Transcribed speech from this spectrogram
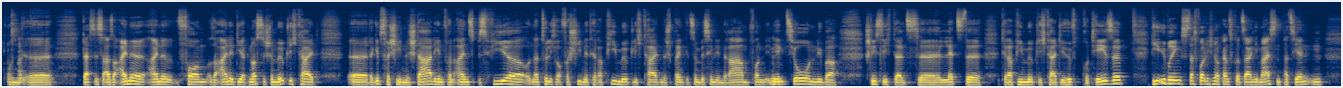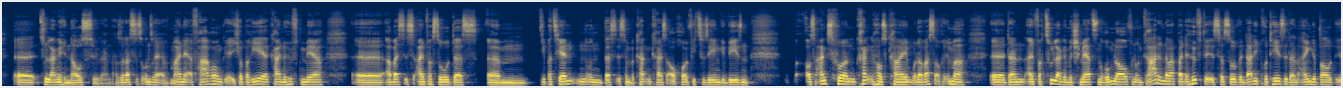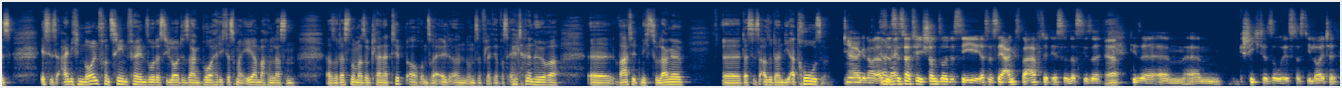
Und äh, das ist also eine, eine Form, also eine diagnostische Möglichkeit. Äh, da gibt's verschiedene Stadien von eins bis vier und natürlich auch verschiedene Therapiemöglichkeiten. Das sprengt jetzt so ein bisschen den Rahmen von mhm. Injektionen mhm. über schließlich als äh, letzte Therapiemöglichkeit die Hüftprothese. Die übrigens, das wollte ich noch ganz kurz sagen, die meisten Patienten äh, zu lange hinauszögern. Also das ist unsere meine Erfahrung. Ich operiere ja keine Hüften mehr, äh, aber es ist einfach so, dass ähm, die Patienten und das ist im Bekanntenkreis auch häufig zu sehen gewesen, aus Angst vor einem Krankenhauskeim oder was auch immer, äh, dann einfach zu lange mit Schmerzen rumlaufen. Und gerade bei der Hüfte ist das so, wenn da die Prothese dann eingebaut ist, ist es eigentlich in neun von zehn Fällen so, dass die Leute sagen, boah, hätte ich das mal eher machen lassen. Also das ist nochmal so ein kleiner Tipp, auch unsere Eltern, unsere vielleicht etwas älteren Hörer, äh, wartet nicht zu lange. Äh, das ist also dann die Arthrose. Ja, genau. Also ja, es ist natürlich schon so, dass, die, dass es sehr angstbehaftet ist und dass diese, ja. diese ähm, ähm, Geschichte so ist, dass die Leute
